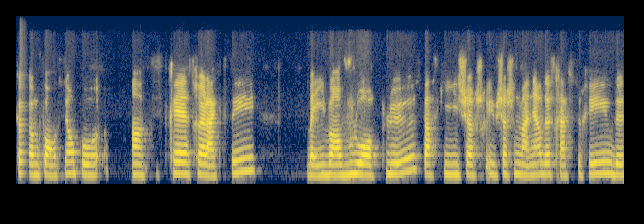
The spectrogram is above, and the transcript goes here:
comme fonction pour anti-stress, relaxer. Ben, il va en vouloir plus parce qu'il cherche, une manière de se rassurer ou de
